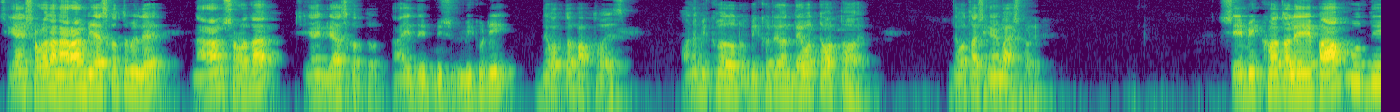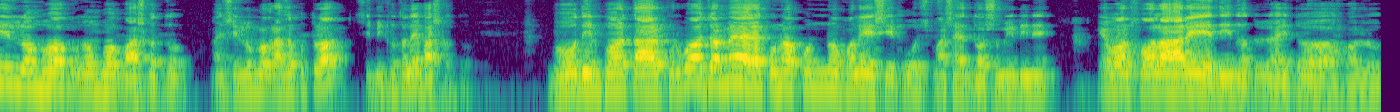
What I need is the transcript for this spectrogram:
সেখানে সর্বদা নারায়ণ বিরাজ করতে বললে, নারায়ণ সর্বদা সেখানে বিরাজ করতো, তাই বিশ- দেবত্ব প্রাপ্ত হয়েছে। অনেক বৃক্ষ বৃক্ষ থেকে দেবত্ব প্রাপ্ত হয়, দেবতা সেখানে বাস করে। সেই বৃক্ষ তলে পাপ বুদ্ধি লম্ভক লম্ভক বাস করত মানে সেই লম্ভক রাজাপুত্র সেই বৃক্ষ তলে বাস করত। বহুদিন পর তার পূর্ব জন্মের কোনো পুণ্য ফলে সে পৌষ মাসের দশমী দিনে কেবল ফল আহারে দিন অতিবাহিত করল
